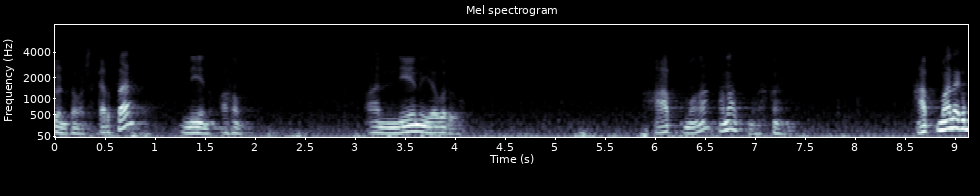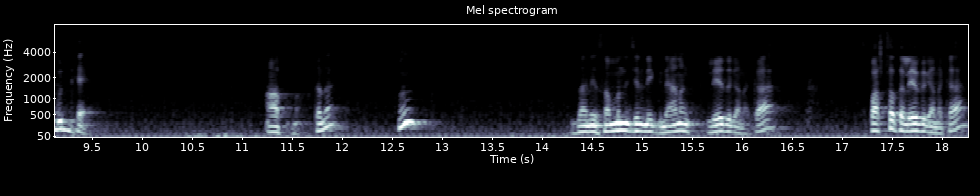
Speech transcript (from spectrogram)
చూడండి తమాషా. కర్త నేను అహం. ఆ నేను ఎవరు? ఆత్మ అనాత్మ. ఆత్మ లేక బుద్ధే. ఆత్మ కదా? దానికి సంబంధించిన నీ జ్ఞానం లేదు గనక స్పష్టత లేదు గనక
